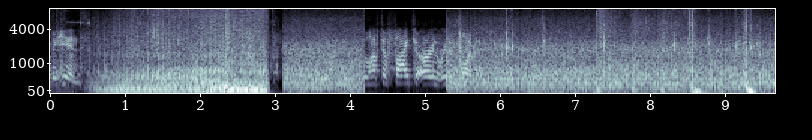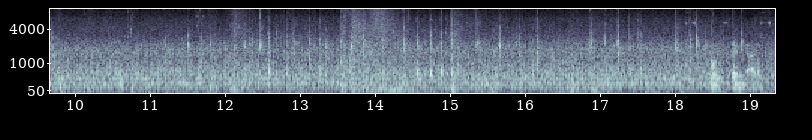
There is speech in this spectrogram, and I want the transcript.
Begins. You'll have to fight to earn redeployment. Oh?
